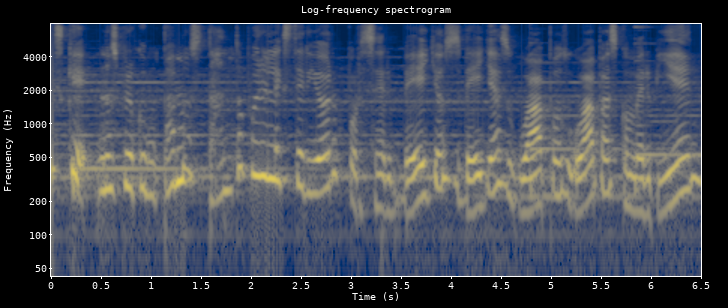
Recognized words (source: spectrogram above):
Es que nos preocupamos tanto por el exterior, por ser bellos, bellas, guapos, guapas, comer bien.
